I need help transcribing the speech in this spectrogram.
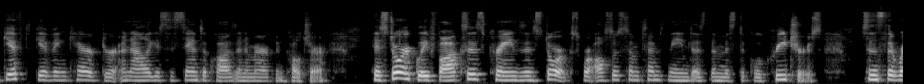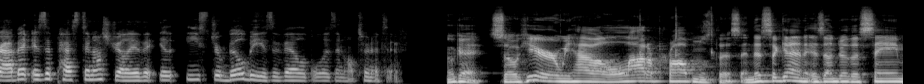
gift giving character analogous to Santa Claus in American culture. Historically, foxes, cranes, and storks were also sometimes named as the mystical creatures. Since the rabbit is a pest in Australia, the Easter bilby is available as an alternative. Okay, so here we have a lot of problems with this, and this again is under the same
